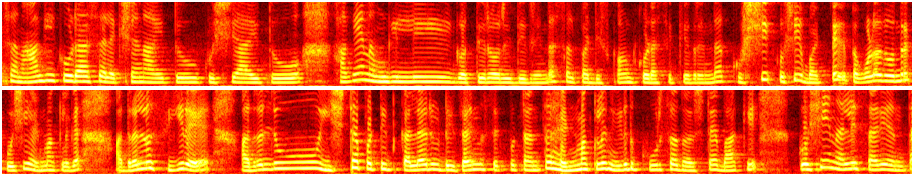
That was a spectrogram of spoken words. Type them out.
ಚೆನ್ನಾಗಿ ಕೂಡ ಸೆಲೆಕ್ಷನ್ ಆಯಿತು ಖುಷಿ ಆಯಿತು. ಹಾಗೆ ನಮಗಿಲ್ಲಿ ಗೊತ್ತಿರೋರು ಇದ್ದಿದ್ದರಿಂದ ಸ್ವಲ್ಪ ಡಿಸ್ಕೌಂಟ್ ಕೂಡ ಸಿಕ್ಕಿದ್ರಿಂದ ಖುಷಿ ಖುಷಿ. ಬಟ್ಟೆ ತೊಗೊಳೋದು ಅಂದರೆ ಖುಷಿ ಹೆಣ್ಮಕ್ಳಿಗೆ. ಅದರಲ್ಲೂ ಸೀರೆ ಅದರಲ್ಲೂ ಇಷ್ಟಪಟ್ಟಿದ್ದ ಕಲರು ಡಿಸೈನು ಸಿಕ್ಬಿಟ್ರಂತೂ ಹೆಣ್ಮಕ್ಳು ಹಿಡಿದು ಕೂರ್ಸೋದು ಅಷ್ಟೇ ಬಾಕಿ. ಖುಷಿನಲ್ಲಿ ಸರಿ ಅಂತ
